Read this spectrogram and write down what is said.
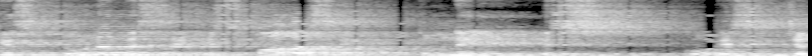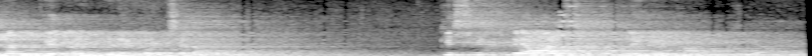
किस डोनमस से, किस पावर से तुमने इस को, इस जन्म के लंगड़े को चलाया? किस इख्तियार से तुमने ये काम किया है?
